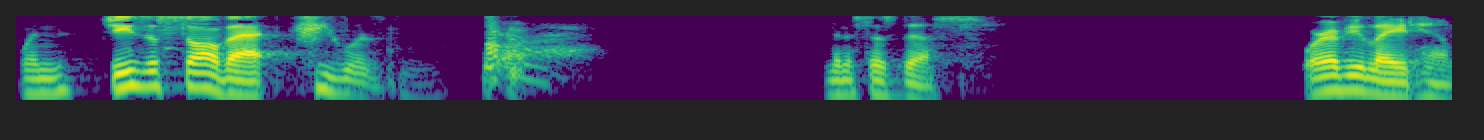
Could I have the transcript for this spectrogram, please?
When Jesus saw that, he was. Then it says this Where have you laid him?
